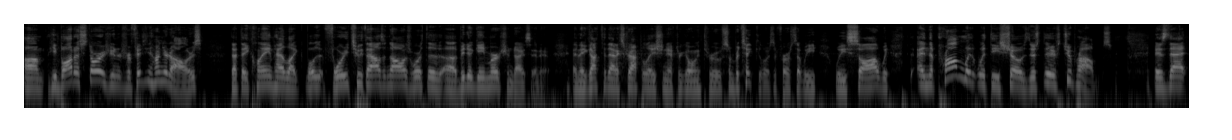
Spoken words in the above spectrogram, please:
Um, he bought a storage unit for fifteen hundred dollars that they claim had like what was it forty two thousand dollars worth of uh, video game merchandise in it, and they got to that extrapolation after going through some particulars at first that we we saw. We and the problem with with these shows there's there's two problems, is that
